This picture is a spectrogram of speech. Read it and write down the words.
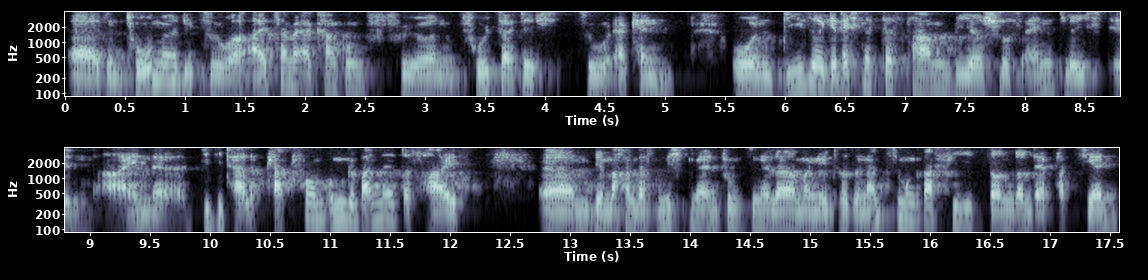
äh, Symptome, die zur Alzheimer-Erkrankung führen, frühzeitig zu erkennen. Und diese Gedächtnistests haben wir schlussendlich in eine digitale Plattform umgewandelt. Das heißt, wir machen das nicht mehr in funktioneller Magnetresonanztomographie, sondern der Patient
